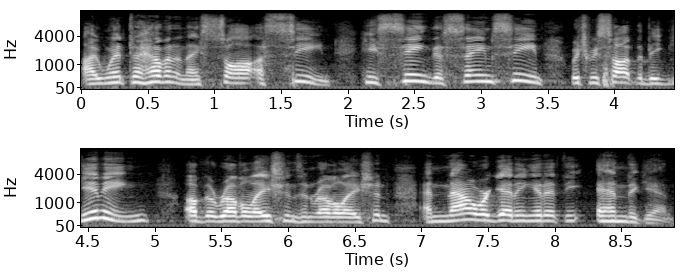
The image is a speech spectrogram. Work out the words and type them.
I went to heaven and I saw a scene. He's seeing the same scene which we saw at the beginning of the revelations in Revelation, and now we're getting it at the end again.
